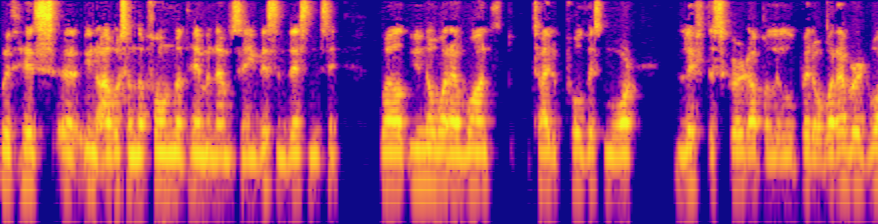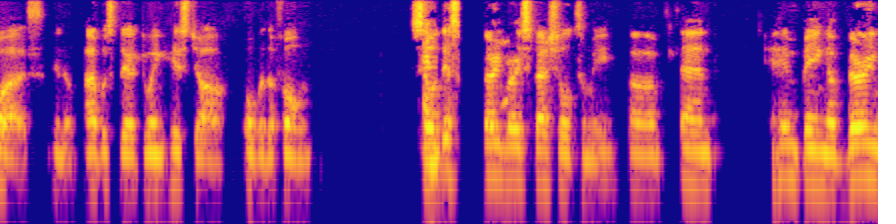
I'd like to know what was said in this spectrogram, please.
with his, uh, you know, I was on the phone with him and I'm saying this and this and say, well, you know what I want, try to pull this more, lift the skirt up a little bit or whatever it was. You know, I was there doing his job over the phone. So and- this was very, very special to me. Uh, and him being a very,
